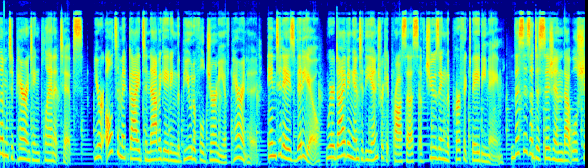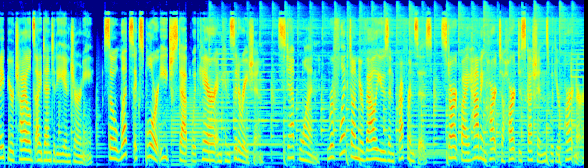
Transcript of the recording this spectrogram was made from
Welcome to Parenting Planet Tips, your ultimate guide to navigating the beautiful journey of parenthood. In today's video, we're diving into the intricate process of choosing the perfect baby name. This is a decision that will shape your child's identity and journey. So let's explore each step with care and consideration. Step 1. Reflect on your values and preferences. Start by having heart-to-heart discussions with your partner.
